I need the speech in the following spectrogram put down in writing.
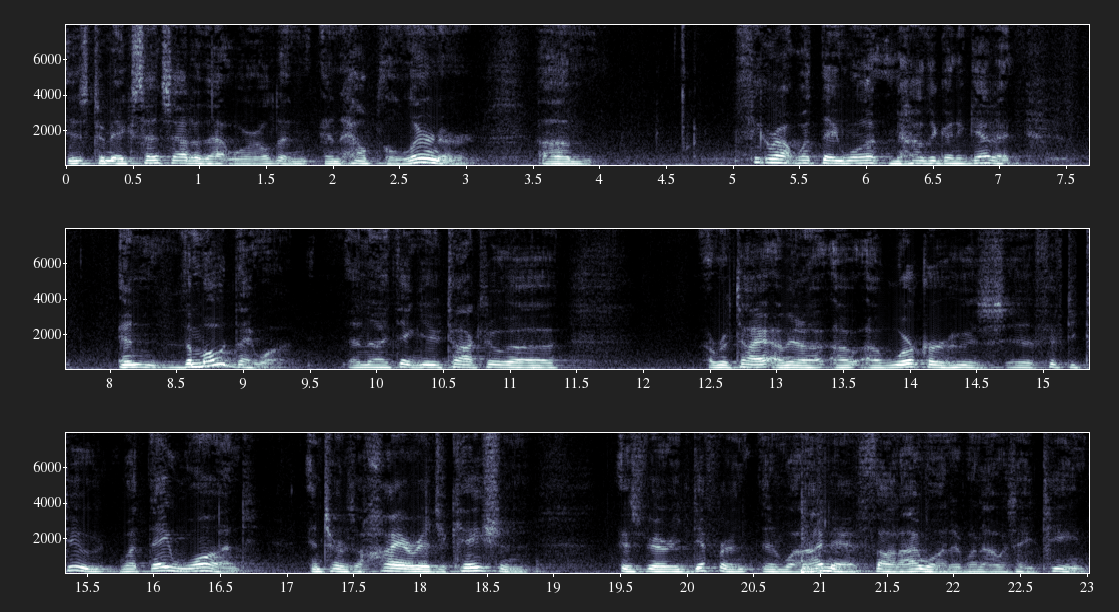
is to make sense out of that world and, and help the learner um, figure out what they want and how they're going to get it and the mode they want. And I think you talk to a, a retire, I mean, a, a, worker who's uh, 52, what they want in terms of higher education is very different than what I may have thought I wanted when I was 18.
